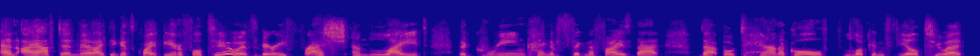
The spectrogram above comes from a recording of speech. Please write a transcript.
And I have to admit, I think it's quite beautiful too. It's very fresh and light. The green kind of signifies that, that botanical look and feel to it.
